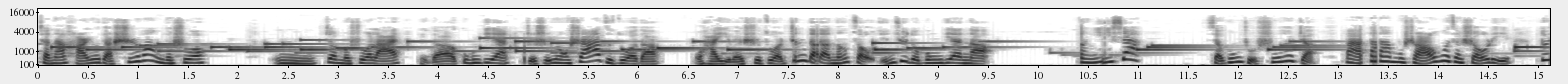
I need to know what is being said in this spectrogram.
小男孩有点失望地说：“嗯，这么说来，你的宫殿只是用沙子做的。”我还以为是座真的能走进去的宫殿呢。等一下，小公主说着，把大大木勺握在手里，对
